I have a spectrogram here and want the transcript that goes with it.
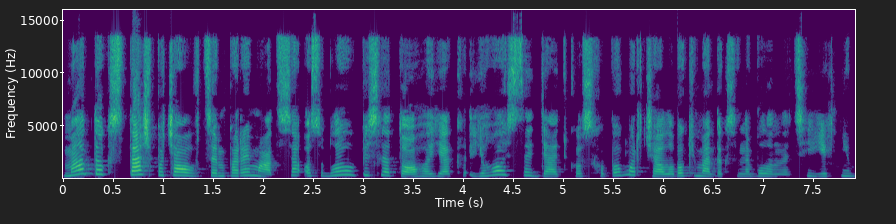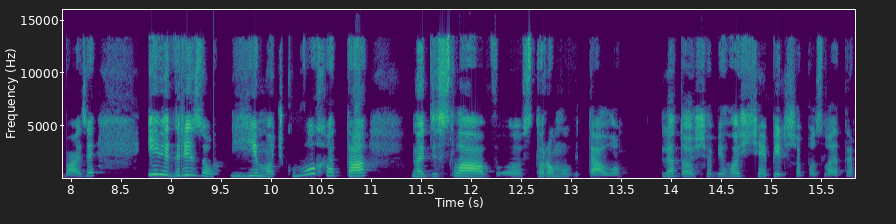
Меддокс теж почав цим перейматися, особливо після того, як його ось цей дядько схопив Марчелло, поки Меддокса не було на цій їхній базі, і відрізав її мочку вуха та надіслав е, старому Вітеллу для того, щоб його ще більше позлити.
